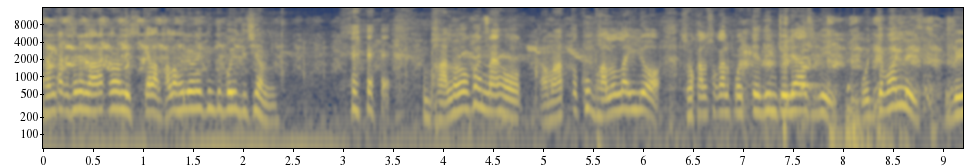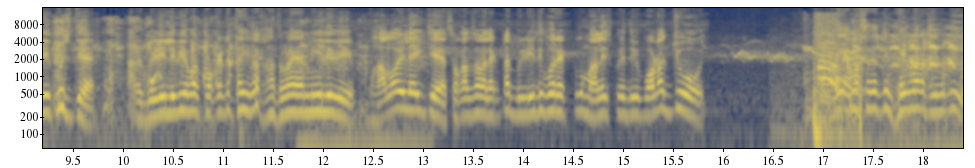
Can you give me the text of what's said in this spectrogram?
ঘণ্টা ধরে লাড়া করালিস কেলা ভালো হইল না কিন্তু বলে দিছি আমি। ভালো হোক আর না হোক আমার তো খুব ভালো লাগল। সকাল সকাল প্রত্যেক দিন চলে আসবি বুঝতে পারলিস? বিড়ি খুঁজতে। আর বিড়ি নিবি আমার পকেটে থাকবে হাতড়ায় আর নিয়ে নিবি। ভালোই লাগছে সকাল সকাল একটা বিড়ি দিব একটু মালিশ করে দিবি বড় জোর। এই, আমার সাথে তুই ভেঙ মারাচ্ছিস নাকি?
